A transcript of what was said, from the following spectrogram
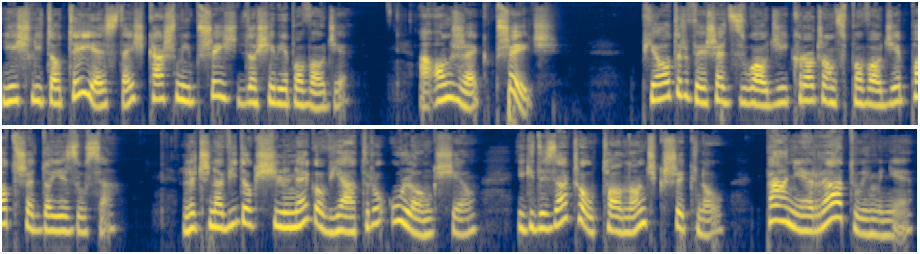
jeśli to Ty jesteś, każ mi przyjść do siebie po wodzie. A on rzekł, przyjdź. Piotr wyszedł z łodzi, krocząc po wodzie, podszedł do Jezusa. Lecz na widok silnego wiatru uląkł się i gdy zaczął tonąć, krzyknął, Panie, ratuj mnie!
